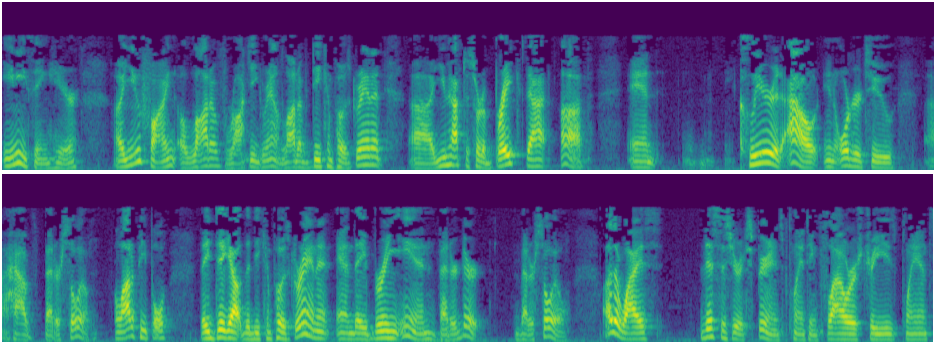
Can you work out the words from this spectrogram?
anything here, uh, you find a lot of rocky ground, a lot of decomposed granite. Uh, you have to sort of break that up and clear it out in order to uh, have better soil. A lot of people they dig out the decomposed granite and they bring in better dirt, better soil. Otherwise, this is your experience planting flowers, trees, plants.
